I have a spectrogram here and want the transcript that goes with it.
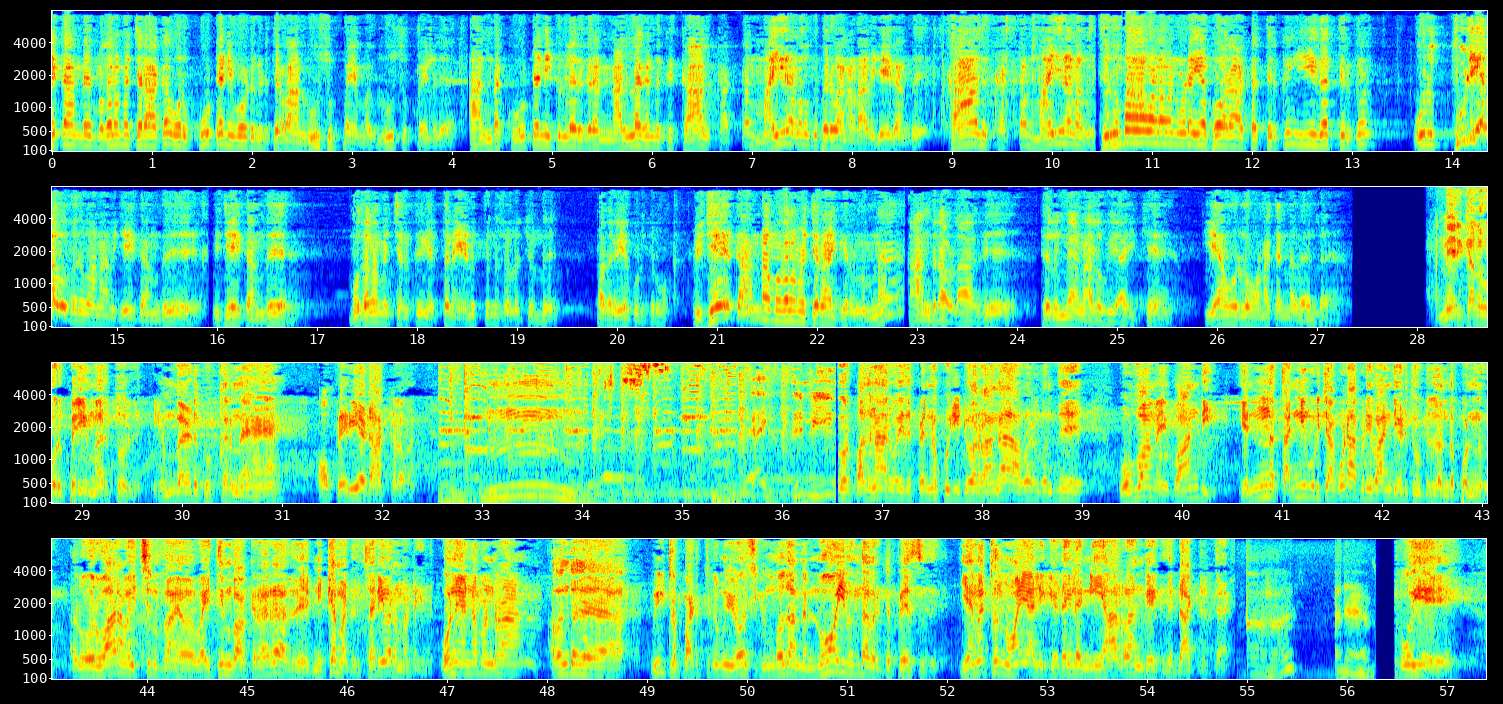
விஜயகாந்தை முதலமைச்சராக ஒரு கூட்டணி ஓட்டுக்கிட்டு லூசு பயம் லூசு பயலுக அந்த கூட்டணிக்குள்ள இருக்கிற நல்லகனுக்கு கால் கட்ட மயிரளவுக்கு பெறுவானடா விஜயகாந்த் காலு கட்ட மயிரளவு திருமாவளவனுடைய போராட்டத்திற்கும் ஈகத்திற்கும் ஒரு துளி அளவு பெறுவானா விஜயகாந்த்? விஜயகாந்த் முதலமைச்சருக்கு எத்தனை எழுத்துன்னு சொல்ல சொல்லு. பதவியை கொடுத்துருவோம். விஜயகாந்தா முதலமைச்சர் ஆக்கிரணும்னா ஆந்திராவில் ஆகு தெலுங்கானால போய் ஆயிக்க. என் ஊர்ல உனக்கு என்ன வேலை? அமெரிக்கால ஒரு பெரிய மருத்துவர் எம்பேர்டு குக்கர்னு அவன் பெரிய டாக்டர் அவன். ஒரு பதினாறு வயது பெண்ணை கூட்டிட்டு வர்றாங்க அவருக்கு வந்து ஒவ்வாமை வாந்தி. என்ன தண்ணி குடிச்சா கூட அப்படி வாந்தி எடுத்து விட்டுது அந்த பொண்ணு. அவர் ஒரு வாரம் வச்சு வைத்தியம் பாக்குறாரு அது நிக்க மாட்டேங்குது சரி வர மாட்டேங்குது. ஒண்ணு என்ன பண்றான்? அவன் அந்த வீட்டுல படுத்துட்டு யோசிக்கும் போது அந்த நோய் வந்து அவர்கிட்ட பேசுது. எனக்கு நோயாளிக்கு இடையில நீ யாரான்னு கேக்குது டாக்டர்கிட்ட. போய்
